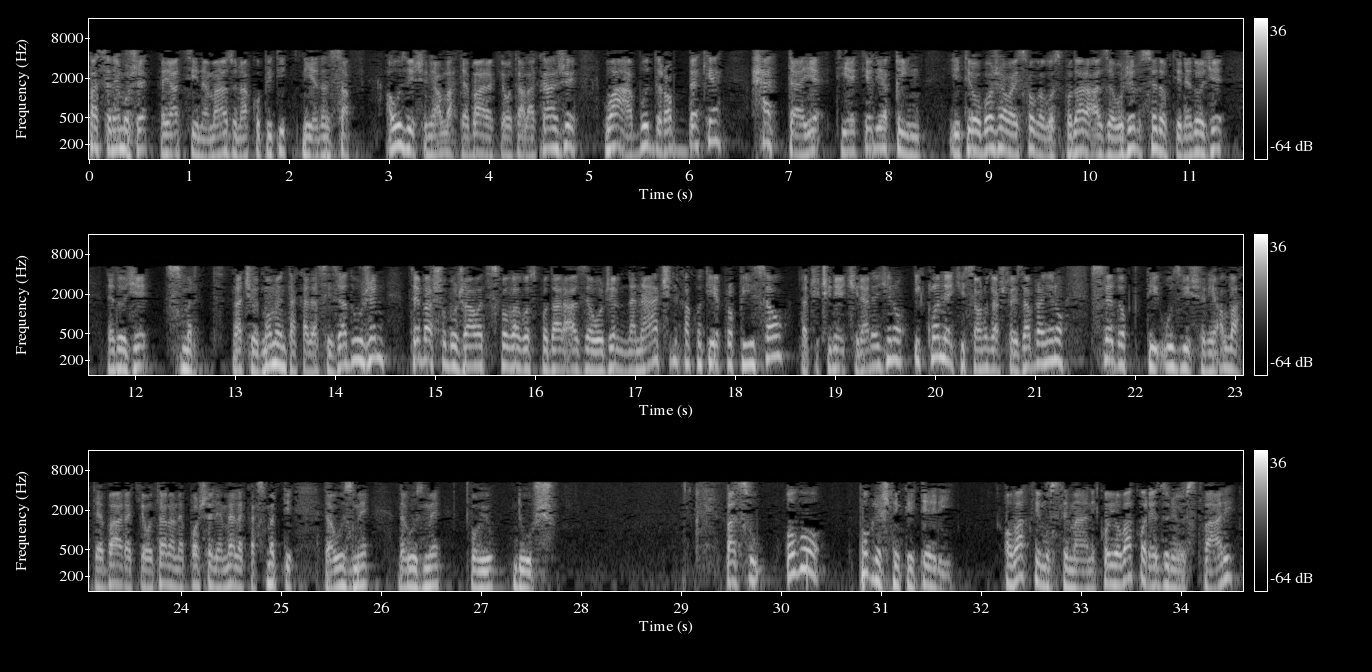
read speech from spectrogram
Pa se ne može na jaci namazu nakupiti ni jedan saf. A uzvišeni Allah te barake od kaže Wa'bud robbeke hatta je tijeke lijaqin i te obožavaj svoga gospodara a za užel sve dok ti ne dođe ne dođe smrt. Znači od momenta kada si zadužen, trebaš obožavati svoga gospodara Azza wa na način kako ti je propisao, znači čineći naređeno i kloneći se onoga što je zabranjeno, sve dok ti uzvišeni Allah te barak je od tada ne pošalje meleka smrti da uzme, da uzme tvoju dušu. Pa su ovo pogrešni kriteriji, ovakvi muslimani koji ovako rezonuju stvari,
